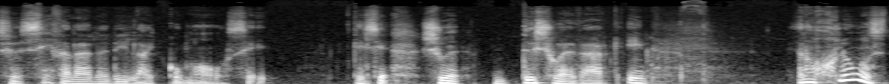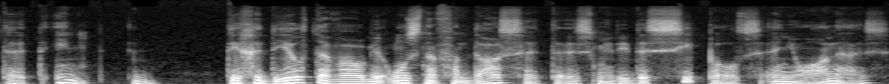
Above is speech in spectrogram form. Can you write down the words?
So sê hulle hulle die lijk kom al sê. Jy sê so dis hoe hy werk en en ons glo ons dit en die gedeelte waarmee ons nou vandag sit is met die disippels in Johannes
